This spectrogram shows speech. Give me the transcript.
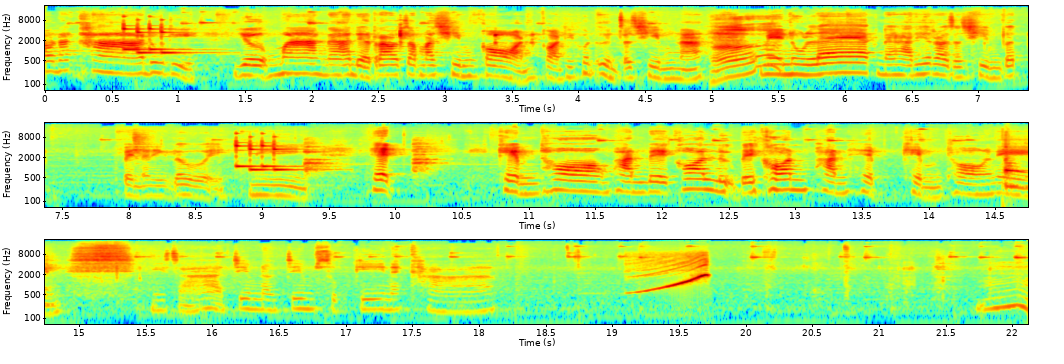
แล้วนะคะ ดูดิ เยอะมากนะ เดี๋ยวเราจะมาชิมก่อน ก่อนที่คนอื่นจะชิมนะ เมนูแรกนะคะ ที่เราจะชิมก็เป็นอันนี้เลย นี่ เห็ดเข็มทอง พันเบคอน หรือเบคอนพันเห็ดเข็มทองนั่นเอง นี่จ้าจิ้มน้ำจิ้มสุกี้นะคะ อืม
